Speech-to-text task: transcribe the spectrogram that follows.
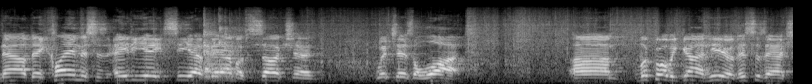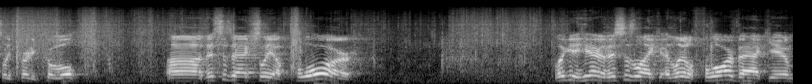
Now, they claim this is 88 CFM of suction which is a lot. Um, look what we got here. This is actually pretty cool. Uh, this is actually a floor. Look at here. This is like a little floor vacuum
